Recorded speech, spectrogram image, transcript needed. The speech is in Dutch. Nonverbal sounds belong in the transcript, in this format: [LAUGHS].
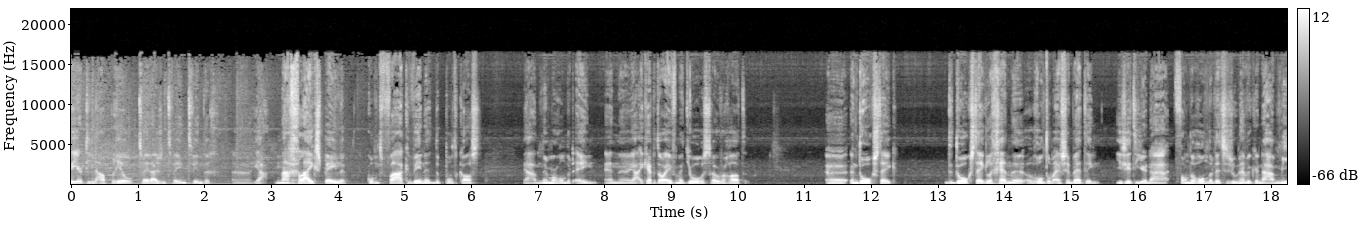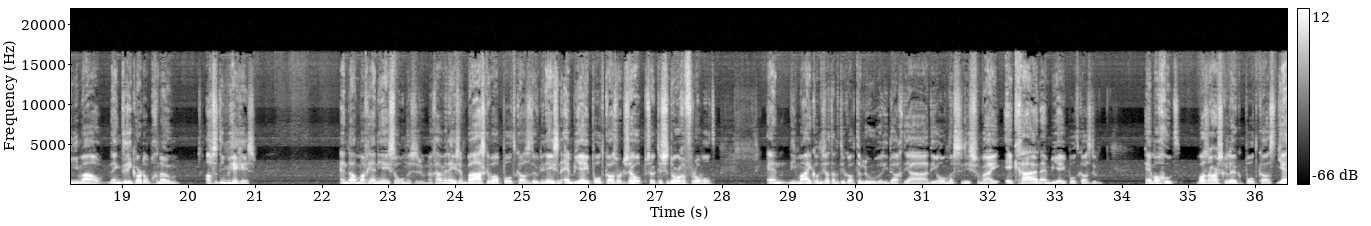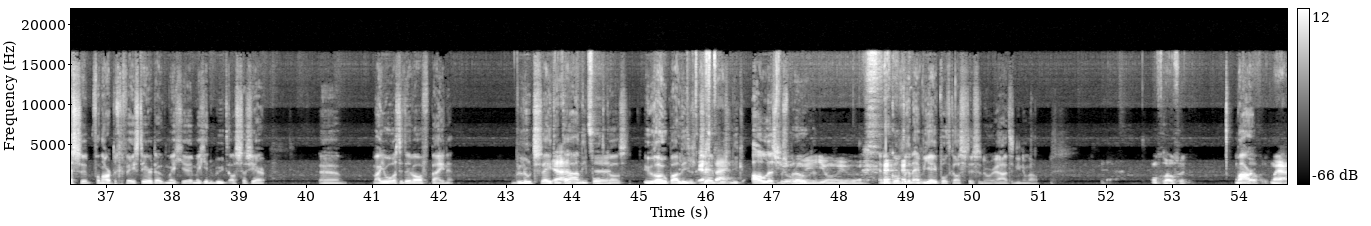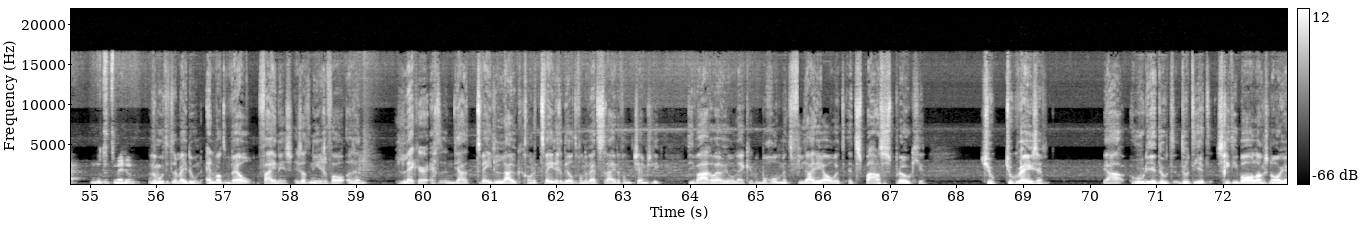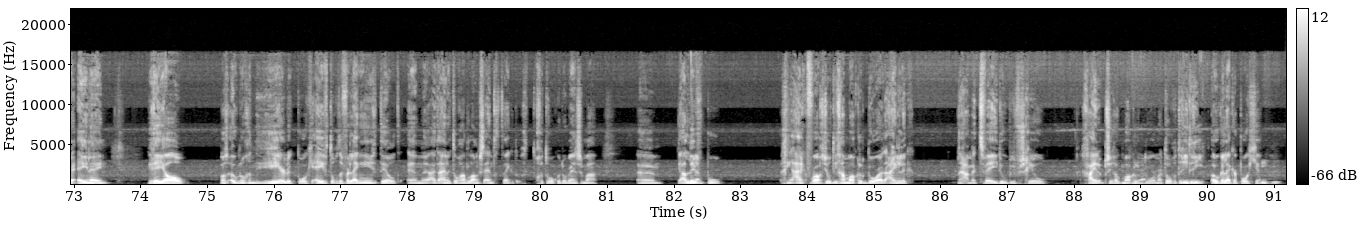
Het is 14 april 2022. Uh, ja, na gelijkspelen komt vaak winnen de podcast. Ja, nummer 101. En uh, ja, ik heb het al even met Joris erover gehad. Uh, een dolksteek. De dolksteek-legende rondom FC Betting. Je zit hier na, van de 100 dit seizoen heb ik er na minimaal, denk drie kwart opgenomen. Als het niet meer is. En dan mag jij niet eens de honderdste doen. Dan gaan we ineens een basketbalpodcast doen. Ineens een NBA-podcast wordt er zo op, zo tussendoor gefrommeld. En die Michael die zat er natuurlijk al te loeren. Die dacht, ja, die honderdste die is voor mij. Ik ga een NBA-podcast doen. Helemaal goed. Was een hartstikke leuke podcast. Jesse, van harte gefeliciteerd ook met je, met je debuut als stagiair. Uh, maar Joris, dit heeft wel even pijn, hè? Bloed, zweet en traan, die eh, podcast. Uh, Europa League, Champions pijn. League, alles besproken. Jongen, jongen, jongen. En dan komt er een NBA-podcast tussendoor. Ja, het is niet normaal. Ja, ongelooflijk. Maar, maar ja, we moeten het ermee doen. We moeten het ermee doen. En wat wel fijn is, is dat in ieder geval er een lekker, echt een ja, tweede luik, gewoon het tweede gedeelte van de wedstrijden van de Champions League, die waren wel heel lekker. We begonnen met Villarreal, het, het Spaanse sprookje. Chukwueze, ja, hoe die het doet, doet hij het. Schiet die bal langs Neuer, 1-1. Real was ook nog een heerlijk potje. Even toch de verlenging ingetild. En uh, uiteindelijk toch aan het langste eind getrokken, getrokken door Benzema. Um, ja, Liverpool ja. Ging eigenlijk verwachten, joh, die gaan makkelijk door. Uiteindelijk, nou, met twee doelpunten verschil ga je op zich ook makkelijk ja. door. Maar toch 3-3, ook een lekker potje. Mm -hmm.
